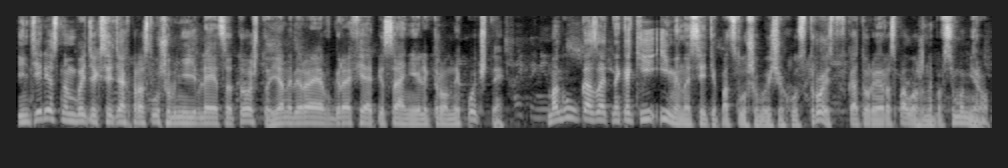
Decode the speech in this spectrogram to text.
Интересным в этих сетях прослушивания является то, что я, набирая в графе описания электронной почты, могу указать, на какие именно сети подслушивающих устройств, которые расположены по всему миру,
